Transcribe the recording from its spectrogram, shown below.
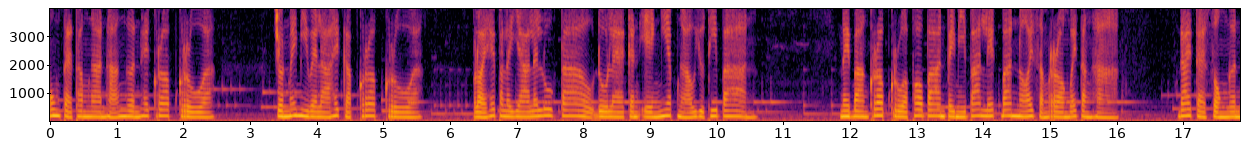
มุ่งแต่ทำงานหาเงินให้ครอบครัว จนไม่มีเวลาให้กับครอบครัว ปล่อยให้ภรรยาและลูกเต้าดูแลกันเองเงียบเหงาอยู่ที่บ้าน ในบางครอบครัวพ่อบ้านไปมีบ้านเล็กบ้านน้อยสำรองไว้ต่างหาก ได้แต่ส่งเงิน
